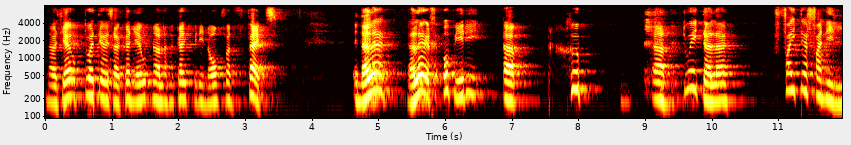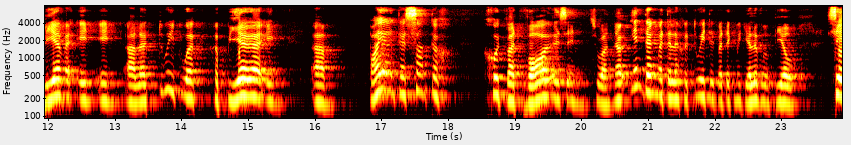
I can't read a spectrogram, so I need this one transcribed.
Nou as jy op Twitter is, dan kan jy ook na hulle kyk met die naam van Facts. En hulle hulle op hierdie uh groep uh tweet hulle feite van die lewe en en hulle tweet ook gebeure en um baie interessante goed wat waar is en so aan. Nou een ding wat hulle getweet het wat ek met julle wil deel, sê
